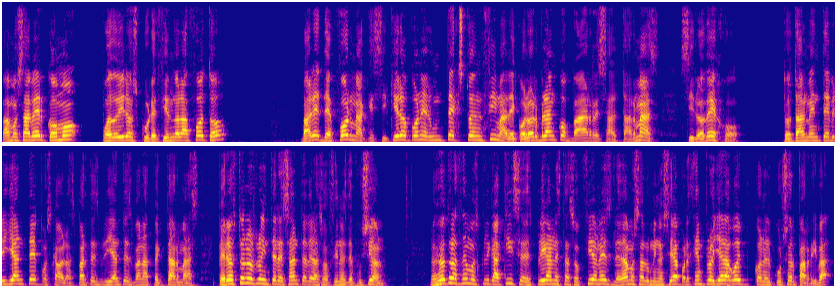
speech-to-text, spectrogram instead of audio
vamos a ver cómo puedo ir oscureciendo la foto, ¿vale? De forma que si quiero poner un texto encima de color blanco va a resaltar más. Si lo dejo totalmente brillante, pues claro, las partes brillantes van a afectar más. Pero esto no es lo interesante de las opciones de fusión. Nosotros hacemos clic aquí, se despliegan estas opciones, le damos a luminosidad, por ejemplo, y ahora voy con el cursor para arriba.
